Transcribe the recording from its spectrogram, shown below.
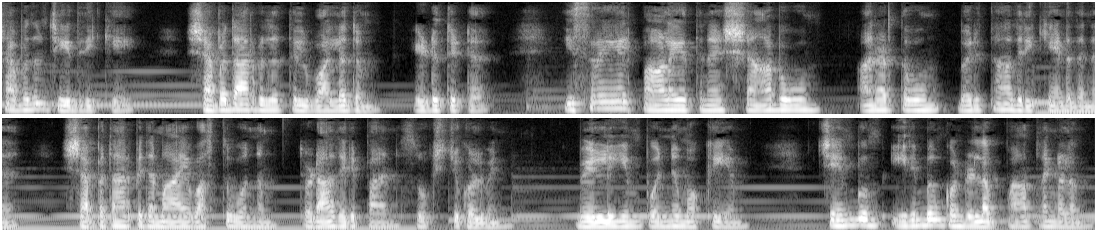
ശപഥം ചെയ്തിരിക്കെ ശപഥാർപ്പിതത്തിൽ വല്ലതും എടുത്തിട്ട് ഇസ്രയേൽ പാളയത്തിന് ശാപവും അനർത്ഥവും വരുത്താതിരിക്കേണ്ടതിന് ശബ്ദാർപ്പിതമായ വസ്തുവൊന്നും തൊടാതിരിപ്പാൻ സൂക്ഷിച്ചുകൊള്ളുവിൻ. വെള്ളിയും പൊന്നുമൊക്കെയും ചെമ്പും ഇരുമ്പും കൊണ്ടുള്ള പാത്രങ്ങളും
